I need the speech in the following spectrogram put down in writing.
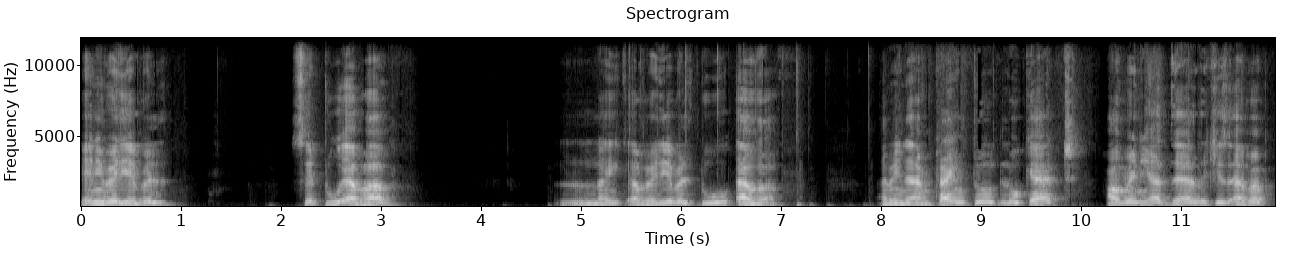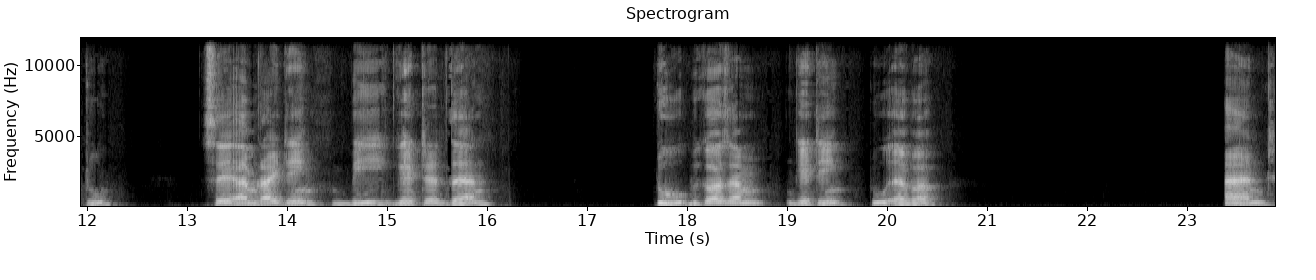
any variable say 2 above like a variable 2 above. I mean I'm trying to look at how many are there which is above 2 say I'm writing b greater than 2 because I'm getting 2 above and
